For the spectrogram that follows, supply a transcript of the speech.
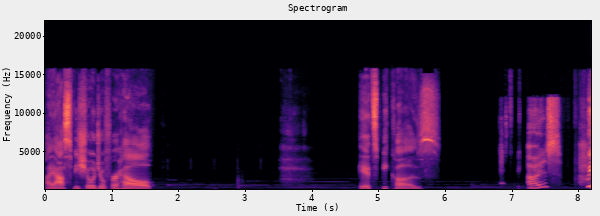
I asked VShojo for help, it's because It's Because. We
